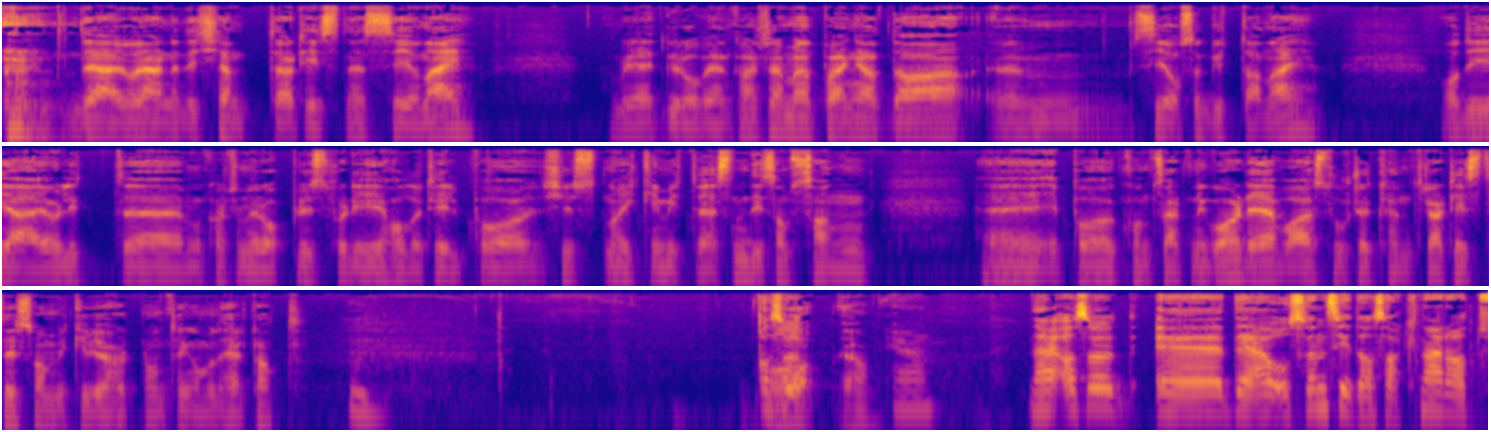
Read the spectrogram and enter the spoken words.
Det er jo gjerne de kjente artistene sier jo nei. Det blir litt grov igjen, kanskje, men poenget er at da um, sier også gutta nei. Og de er jo litt um, kanskje mer opplyst, for de holder til på kysten og ikke i Midtvesten. De som sang på konserten i går, det var stort sett countryartister som ikke vi har hørt noen ting om i det hele tatt. Mm. Altså, og, ja. ja. Nei, altså, eh, Det er også en side av saken her at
